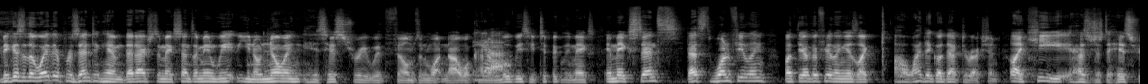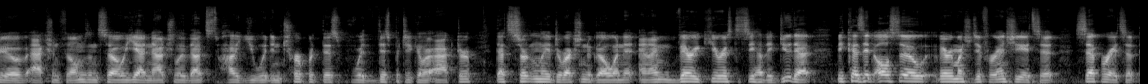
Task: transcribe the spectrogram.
Because of the way they're presenting him, that actually makes sense. I mean, we, you know, knowing his history with films and whatnot, what kind Yeah. of movies he typically makes, it makes sense. That's one feeling. But the other feeling is like, oh, why'd they go that direction? Like, he has just a history of action films. And so, yeah, naturally, that's how you would interpret this with this particular actor. That's certainly a direction to go. And, and I'm very curious to see how they do that because it also very much differentiates it, separates it,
